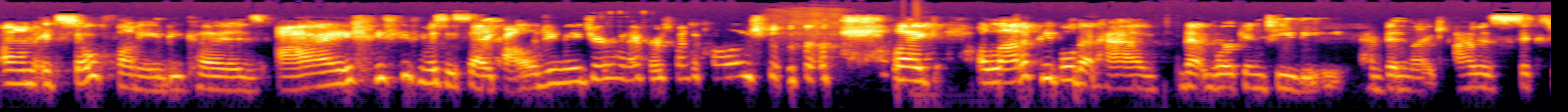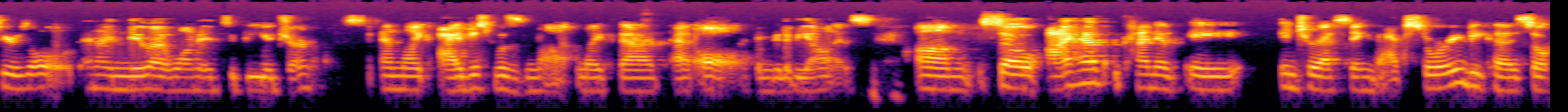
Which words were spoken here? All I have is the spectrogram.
Um, it's so funny because I was a psychology major when I first went to college. like a lot of people that have that work in TV have been like, I was six years old and I knew I wanted to be a journalist. And like, I just was not like that at all, if I'm going to be honest. Um, so I have kind of a interesting backstory because so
